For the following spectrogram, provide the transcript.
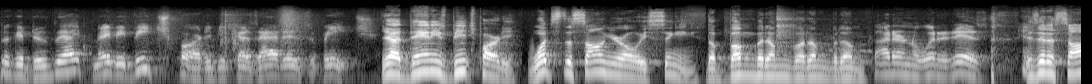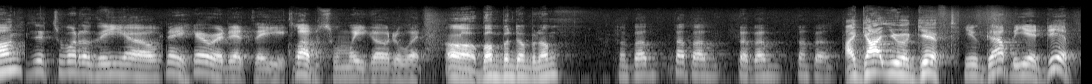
we could do that. Maybe beach party because that is a beach. Yeah, Danny's beach party. What's the song you're always singing? The bum ba dum ba dum ba dum. I don't know what it is. Is it a song? It's one of the uh, they hear it at the clubs when we go to it. Oh, bum ba dum ba dum. I got you a gift. You got me a dip.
